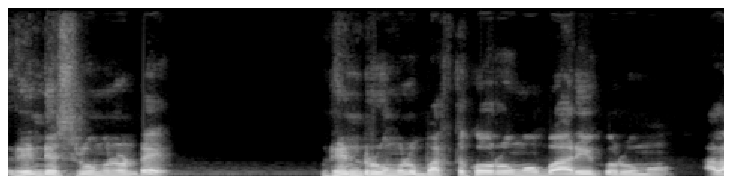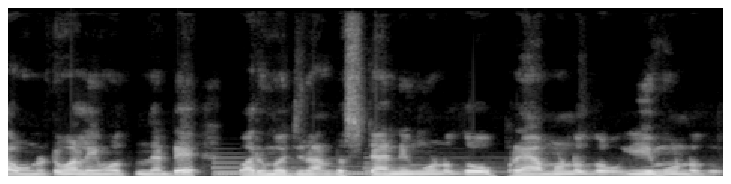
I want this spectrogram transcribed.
రెండేసి రూములు ఉంటాయి. రెండు రూములు భర్తకో రూము భార్యకో రూము. అలా ఉండటం వల్ల ఏమవుతుందంటే వారి మధ్యన అండర్స్టాండింగ్ ఉండదు ప్రేమ ఉండదు ఏమి ఉండదు.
